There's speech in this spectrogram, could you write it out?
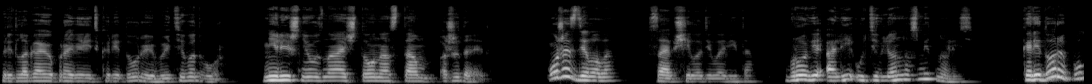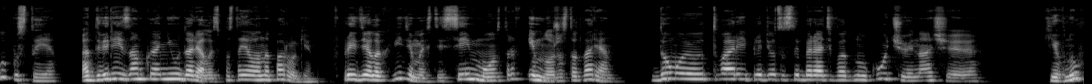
«Предлагаю проверить коридоры и выйти во двор. Не лишне узнать, что нас там ожидает». «Уже сделала», — сообщила деловито. Брови Али удивленно взметнулись. Коридоры полупустые. От дверей замка не удалялась, постояла на пороге. В пределах видимости семь монстров и множество дворян. Думаю, тварей придется собирать в одну кучу, иначе... Кивнув,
